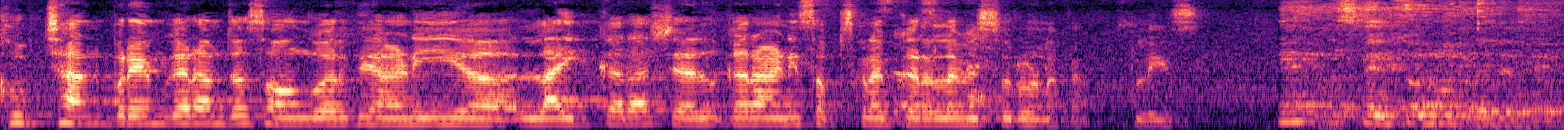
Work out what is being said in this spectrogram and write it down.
खूप छान प्रेम करा आमच्या सॉन्गवरती आणि लाईक करा शेअर करा आणि सबस्क्राईब करायला विसरू नका प्लीज स्टेप्सवरून उतरत येते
